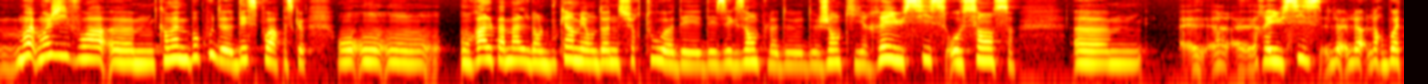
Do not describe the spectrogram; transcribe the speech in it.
moi, moi j'y vois quand même beaucoup d'espoir parce que on, râle pas mal dans le bouquin, mais on donne surtout des, exemples de, de, gens qui réussissent au sens euh, réussissent, leur boîte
